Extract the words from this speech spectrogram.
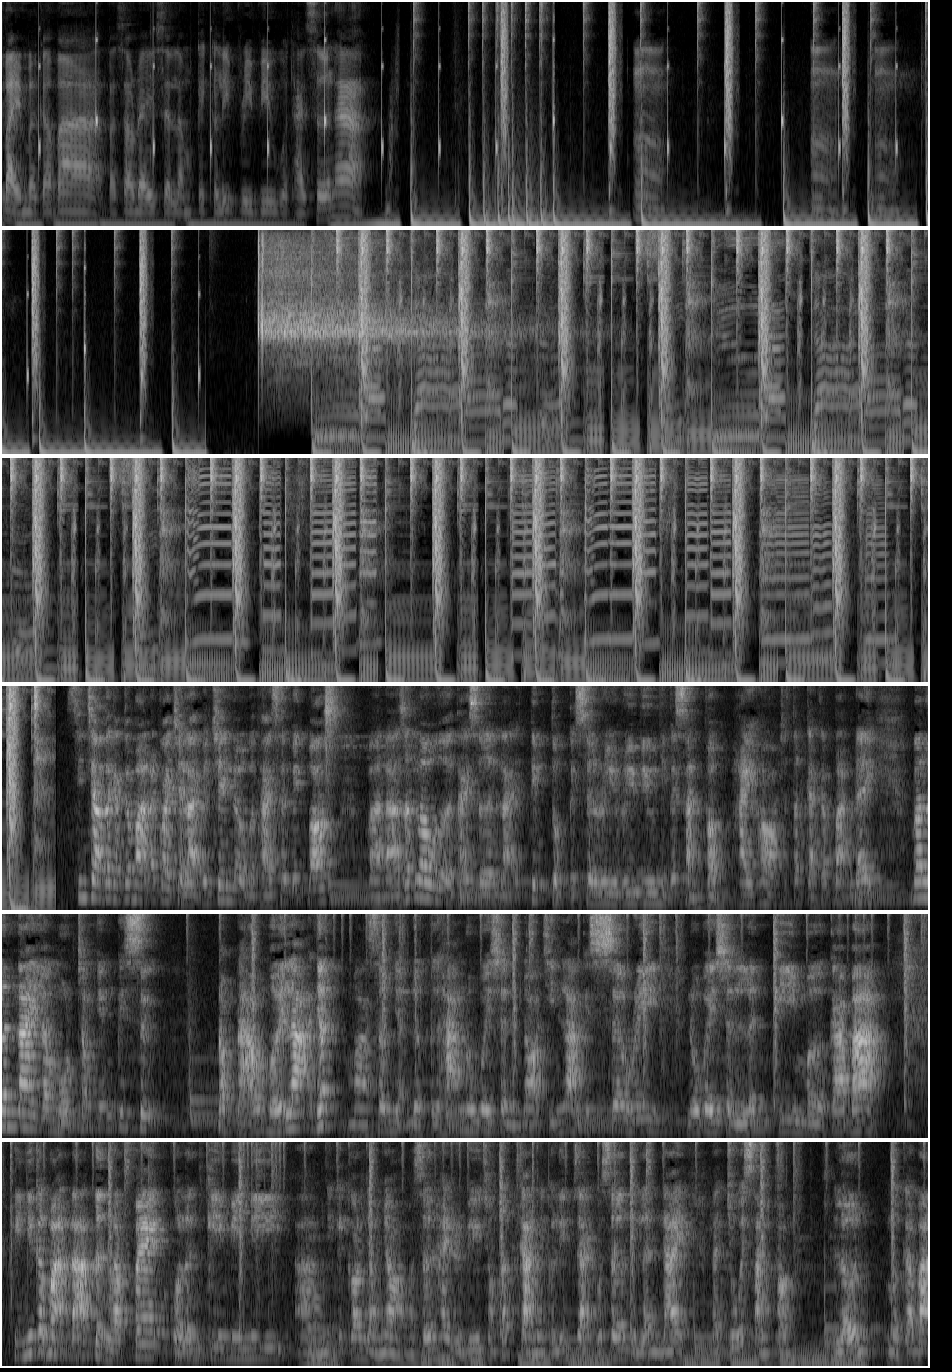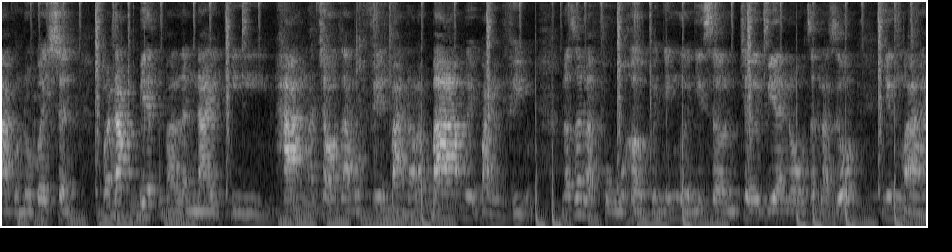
7MK3 Và sau đây sẽ là một cái clip review của Thái Sơn ha. Chào tất cả các bạn đã quay trở lại với channel của Thái Sơn Big Boss Và đã rất lâu rồi Thái Sơn lại tiếp tục cái series review những cái sản phẩm hay ho cho tất cả các bạn đây. Và lần này là một trong những cái sự độc đáo mới lạ nhất mà Sơn nhận được từ hãng Novation, Đó chính là cái series Novation Lucky MK3 thì như các bạn đã từng là fan của Lucky Mini à, những cái con nhỏ nhỏ mà Sơn hay review trong tất cả những clip dạy của Sơn thì lần này là chuỗi sản phẩm lớn MK3 của Novation. Và đặc biệt và lần này thì hãng đã cho ra một phiên bản đó là 37 phím. Nó rất là phù hợp với những người như Sơn chơi piano rất là dốt nhưng mà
